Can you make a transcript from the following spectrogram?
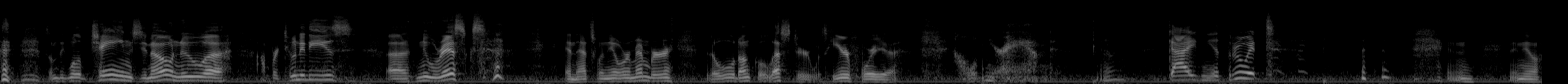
Something will have changed. You know, new uh, opportunities, uh, new risks. and that's when you'll remember that old Uncle Lester was here for you, holding your hand, guiding you through it. and then you'll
